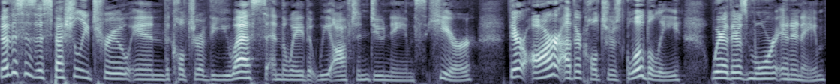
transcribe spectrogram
Now, this is especially true in the culture of the US and the way that we often do names here. There are other cultures globally where there's more in a name.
